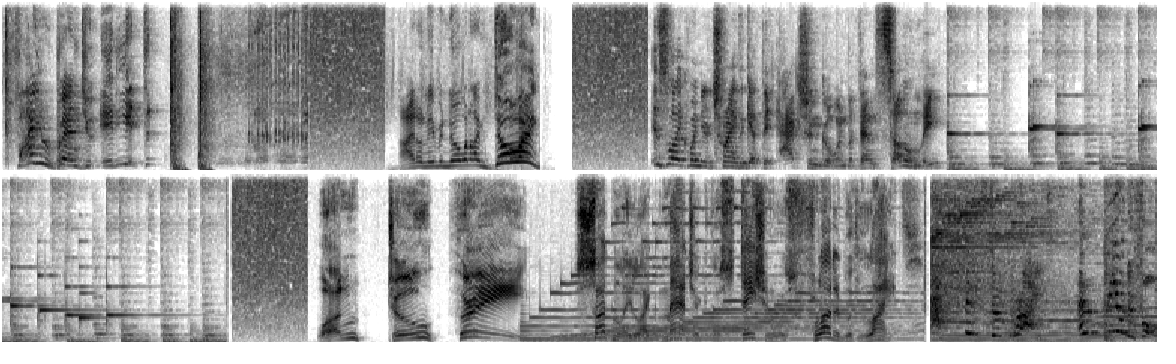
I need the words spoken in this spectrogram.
firebend, you idiot! I don't even know what I'm doing! It's like when you're trying to get the action going, but then suddenly. One, two, three. Suddenly, like magic, the station was flooded with lights. It's too bright and beautiful!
